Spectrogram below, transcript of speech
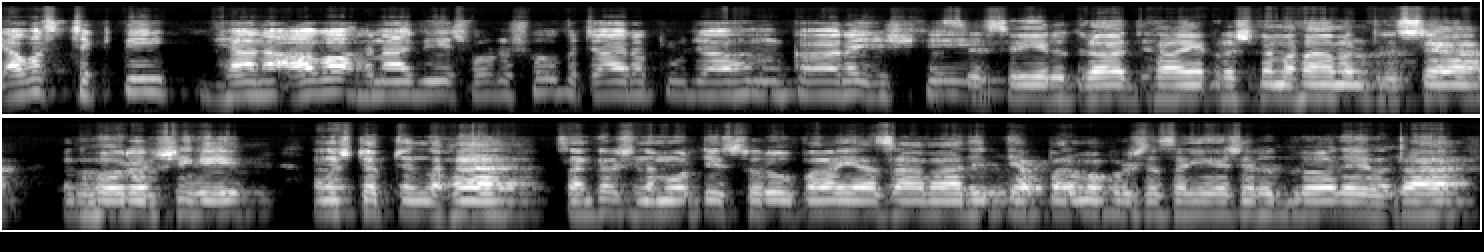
यावश्चक्ति ध्यान आवाहनादि षोडशोपचार पूजा हम कारयिष्ये अस्य श्रीरुद्राध्याय प्रश्नमहामन्त्रस्य घोरर्षिः अनुष्टप्छन्दः सङ्कर्षणमूर्तिस्वरूपाय सावादित्यः परमपुरुषस एष रुद्रो देवता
